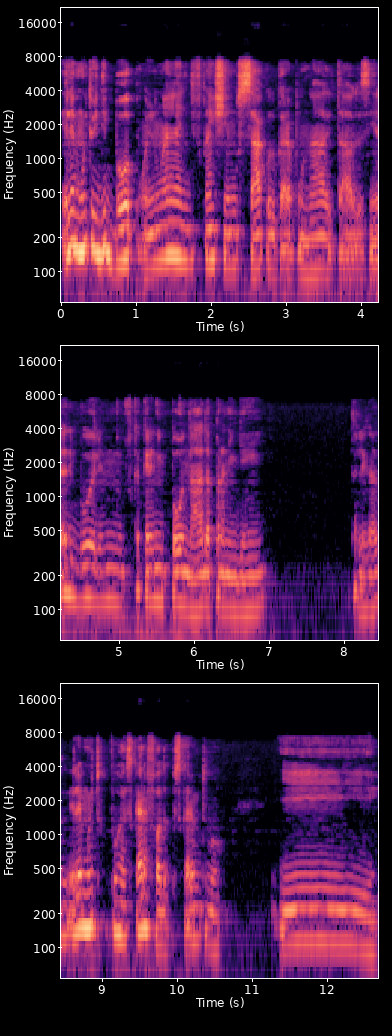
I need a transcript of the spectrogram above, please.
Ele é muito de boa, pô. Ele não é de ficar enchendo o saco do cara por nada e tal. Assim, ele é de boa, ele não fica querendo impor nada pra ninguém Tá ligado? Ele é muito. Porra, esse cara é foda, esse cara é muito bom. E.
